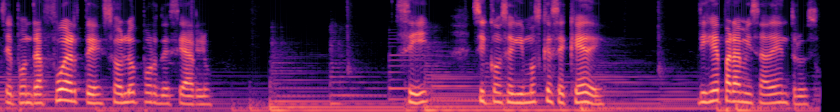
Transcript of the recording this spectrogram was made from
Se pondrá fuerte solo por desearlo. Sí, si conseguimos que se quede, dije para mis adentros.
